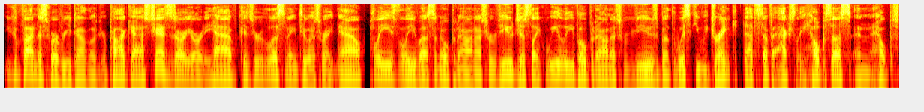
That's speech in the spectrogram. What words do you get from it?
You can find us wherever you download your podcast. Chances are you already have because you're listening to us right now. Please leave us an open and honest review, just like we leave open and honest reviews about the whiskey we drink. That stuff actually helps us and helps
